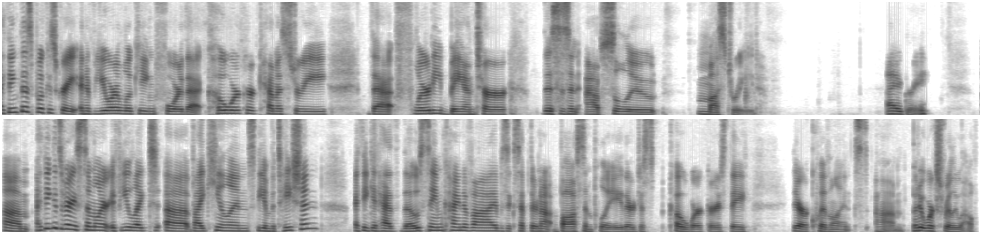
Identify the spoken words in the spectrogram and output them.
I think this book is great, and if you are looking for that coworker chemistry, that flirty banter, this is an absolute must read. I agree. Um, I think it's very similar. If you liked uh, Vi Keeland's The Invitation, I think it has those same kind of vibes, except they're not boss employee; they're just co-workers. They they're equivalents, um, but it works really well.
